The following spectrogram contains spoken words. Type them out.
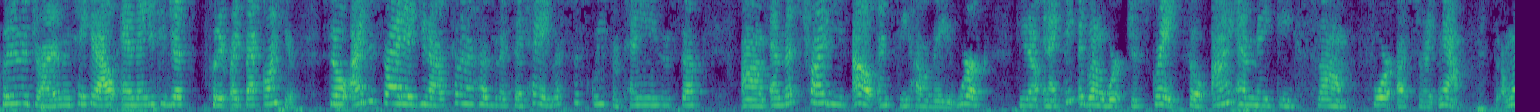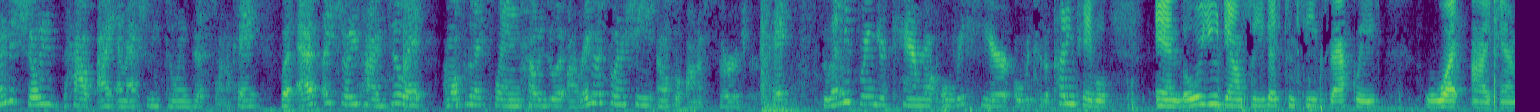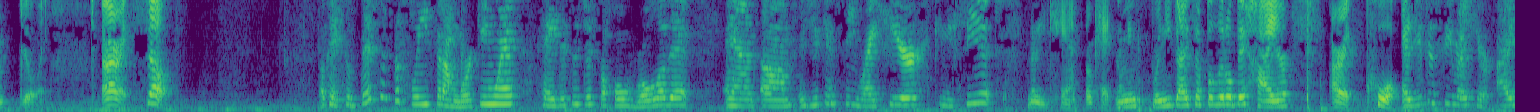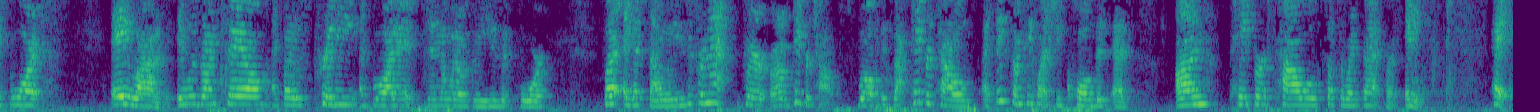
put it in the dryer, then take it out, and then you can just put it right back on here. So I decided, you know, I was telling my husband, I said, hey, let's just squeeze some pennies and stuff. Um, and let's try these out and see how they work, you know, and I think they're going to work just great. So I am making some for us right now. So I wanted to show you how I am actually doing this one, okay? But as I show you how to do it, I'm also going to explain how to do it on a regular sewing machine and also on a serger, okay? So let me bring your camera over here, over to the cutting table, and lower you down so you guys can see exactly what I am doing. All right, so, okay, so this is the fleece that I'm working with. Okay, this is just a whole roll of it. And um, as you can see right here, can you see it? No, you can't. Okay, let me bring you guys up a little bit higher. All right, cool. As you can see right here, I bought a lot of it. It was on sale. I thought it was pretty. I bought it. Didn't know what I was going to use it for. But I guess now I'm going to use it for that for um, paper towels. Well, it's not paper towels. I think some people actually call this as unpaper towels, something like that. But anyway, hey,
